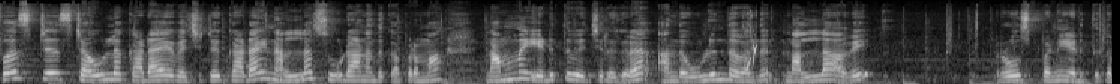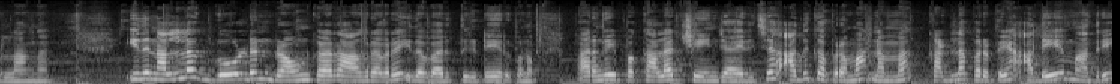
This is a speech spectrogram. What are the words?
ஃபர்ஸ்ட்டு ஸ்டவ்வில் கடாயை வச்சுட்டு கடாய் நல்லா சூடானதுக்கப்புறமா நம்ம எடுத்து வச்சுருக்கிற அந்த உளுந்தை வந்து நல்லாவே ரோஸ்ட் பண்ணி எடுத்துக்கிறலாங்க இது நல்ல கோல்டன் ப்ரௌன் கலர் ஆகிற வரை இதை வறுத்துக்கிட்டே இருக்கணும். பாருங்கள் இப்போ கலர் சேஞ்ச் ஆயிடுச்சு அதுக்கப்புறமா நம்ம கடலைப்பருப்பையும் அதே மாதிரி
